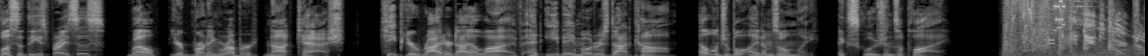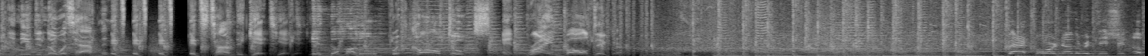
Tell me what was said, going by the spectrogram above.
Plus, at these prices, well, you're burning rubber, not cash. Keep your ride or die alive at ebaymotors.com. Eligible items only. Exclusions apply. When you need, when you need to know what's happening, it's, it's, it's, it's time to get in the huddle with Carl Dukes and Brian Baldinger. Back for another edition of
